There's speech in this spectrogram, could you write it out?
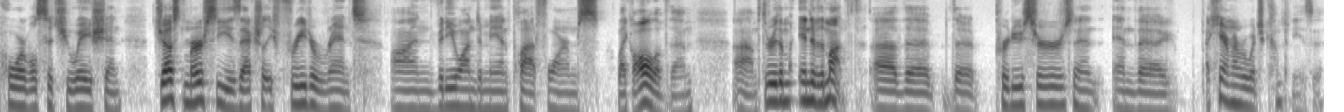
horrible situation. Just Mercy is actually free to rent on video on demand platforms, like all of them, um, through the end of the month. Uh, the the producers and and the I can't remember which company is it.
